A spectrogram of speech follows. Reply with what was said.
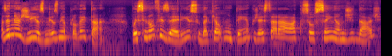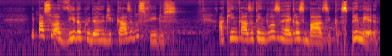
as energias mesmo e aproveitar. Pois se não fizer isso, daqui a algum tempo já estará lá com seus 100 anos de idade e passou a vida cuidando de casa e dos filhos. Aqui em casa tem duas regras básicas. Primeira,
